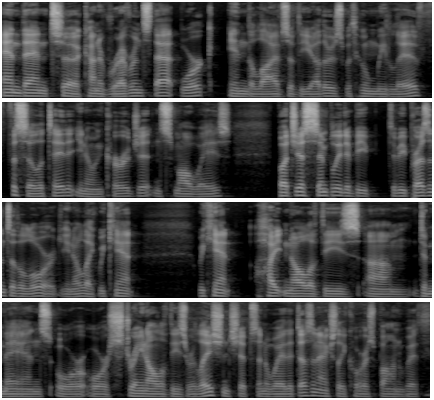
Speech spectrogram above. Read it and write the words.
and then to kind of reverence that work in the lives of the others with whom we live facilitate it you know encourage it in small ways but just simply to be to be present to the lord you know like we can't we can't heighten all of these um, demands or or strain all of these relationships in a way that doesn't actually correspond with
